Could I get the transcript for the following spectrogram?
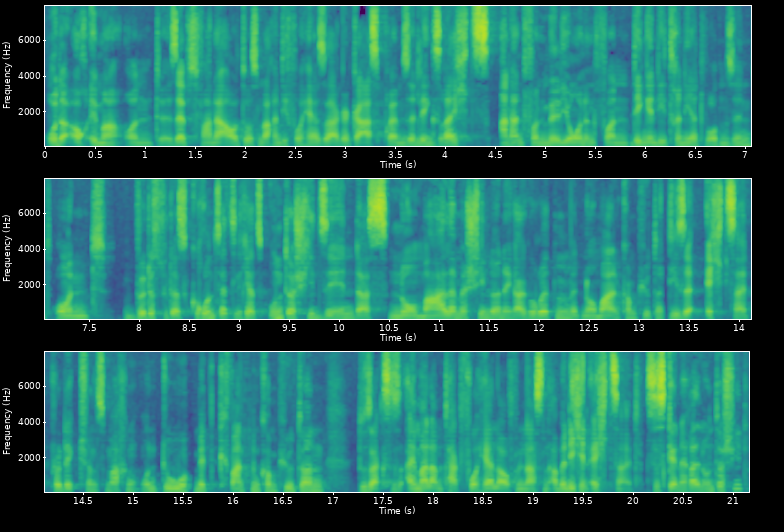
Oder auch immer. Und äh, selbstfahrende Autos machen die Vorhersage Gasbremse links, rechts anhand von Millionen von Dingen, die trainiert worden sind. Und Würdest du das grundsätzlich als Unterschied sehen, dass normale Machine Learning Algorithmen mit normalen Computern diese Echtzeit-Predictions machen und du mit Quantencomputern, du sagst es einmal am Tag vorherlaufen lassen, aber nicht in Echtzeit? Ist das generell ein Unterschied?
